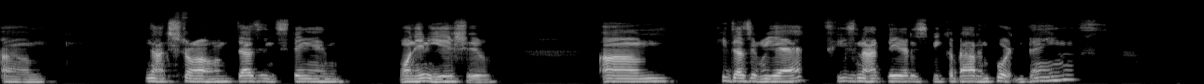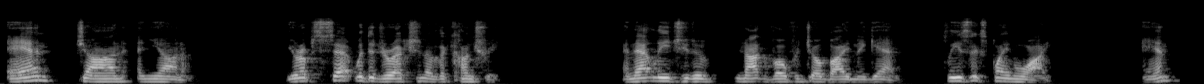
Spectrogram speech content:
um, not strong, doesn't stand on any issue. Um, he doesn't react. He's not there to speak about important things. And John and Yana, you're upset with the direction of the country. And that leads you to not vote for Joe Biden again. Please explain why. Anne?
